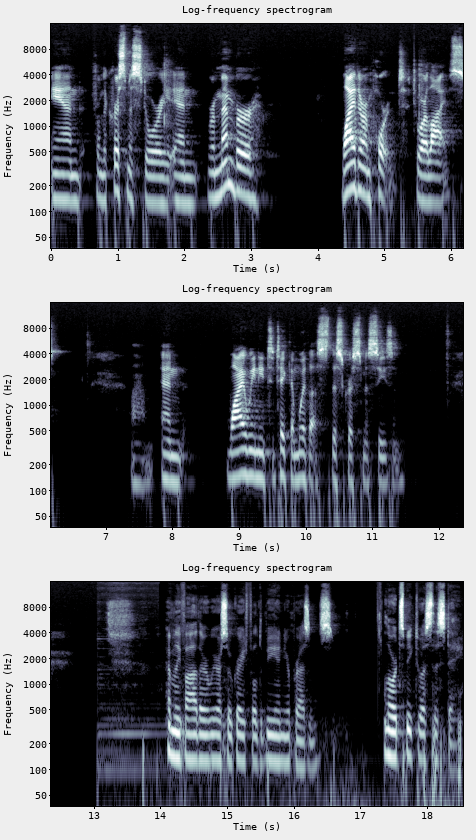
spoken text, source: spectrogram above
and from the Christmas story and remember why they're important to our lives um, and why we need to take them with us this Christmas season. Heavenly Father, we are so grateful to be in your presence. Lord, speak to us this day.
